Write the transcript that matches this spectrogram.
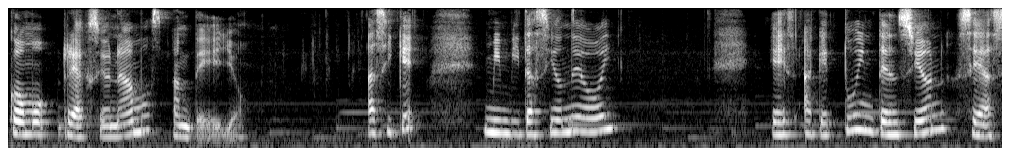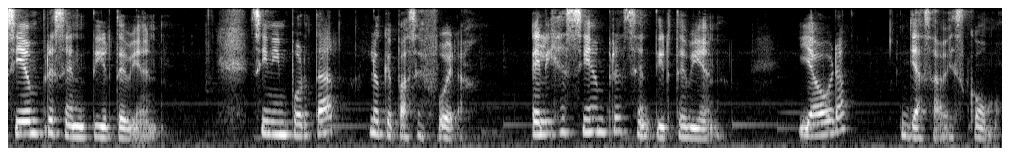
cómo reaccionamos ante ello. Así que mi invitación de hoy es a que tu intención sea siempre sentirte bien, sin importar lo que pase fuera. Elige siempre sentirte bien. Y ahora ya sabes cómo.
